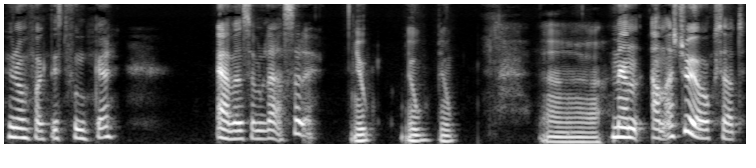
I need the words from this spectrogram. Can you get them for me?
hur de faktiskt funkar. Även som läsare. Jo, jo, jo. Eh, Men annars tror jag också att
